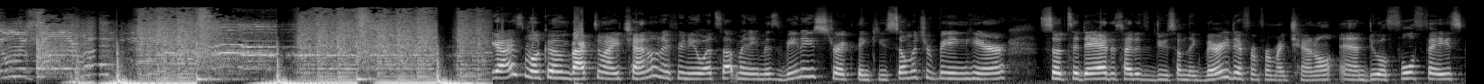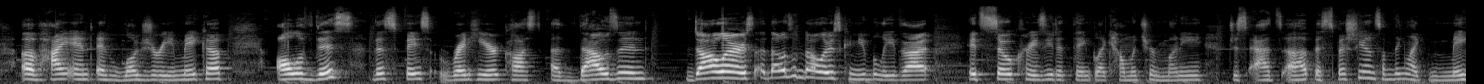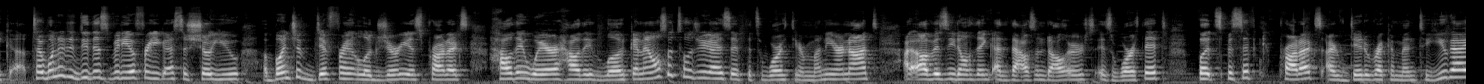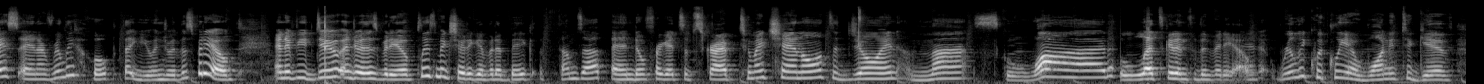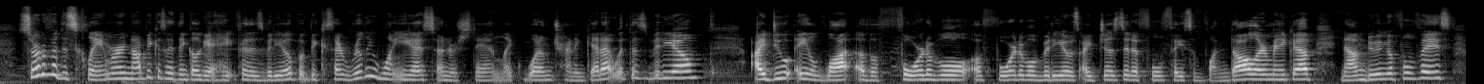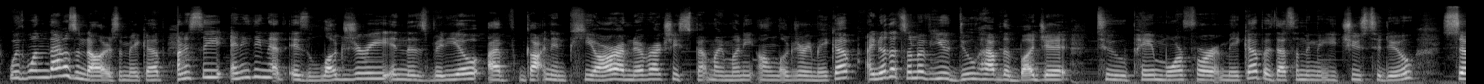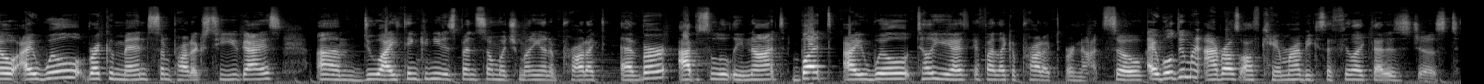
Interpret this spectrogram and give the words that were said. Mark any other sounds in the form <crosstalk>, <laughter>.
guys, welcome back to my channel and if you're new, what's up? My name is Vianney Strick. Thank you so much for being here. So today I decided to do something very different for my channel and do a full face of high-end and luxury makeup. All of this, this face right here cost a thousand dollars. A thousand dollars, can you believe that? It's so crazy to think like how much your money just adds up, especially on something like makeup. So I wanted to do this video for you guys to show you a bunch of different luxurious products, how they wear, how they look, and I also told you guys if it's worth your money or not. I obviously don't think a $1,000 is worth it, but specific products I did recommend to you guys, and I really hope that you enjoyed this video. And if you do enjoy this video, please make sure to give it a big thumbs up, and don't forget to subscribe to my channel to join my school Let's get into the video. And really quickly, I wanted to give sort of a disclaimer, not because I think I'll get hate for this video, but because I really want you guys to understand like what I'm trying to get at with this video. I do a lot of affordable, affordable videos. I just did a full face of $1 makeup. Now I'm doing a full face with $1,000 of makeup. Honestly, anything that is luxury in this video, I've gotten in PR. I've never actually spent my money on luxury makeup. I know that some of you do have the budget to pay more for makeup if that's something that you choose to do. So I will recommend some products to you guys. Um, do I think you need to spend so much money on a product ever? Absolutely not. But I will tell you guys if I like a product or not. So I will do my eyebrows off camera because I feel like that is just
